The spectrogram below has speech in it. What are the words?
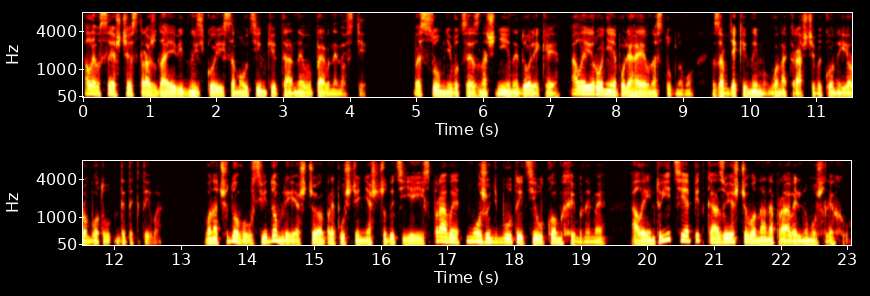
але все ще страждає від низької самооцінки та невпевненості. Без сумніву, це значні недоліки, але іронія полягає в наступному завдяки ним вона краще виконує роботу детектива. Вона чудово усвідомлює, що припущення щодо цієї справи можуть бути цілком хибними але інтуїція підказує, що вона на правильному шляху.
